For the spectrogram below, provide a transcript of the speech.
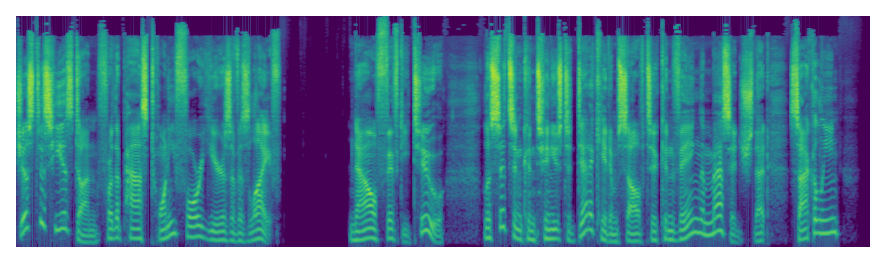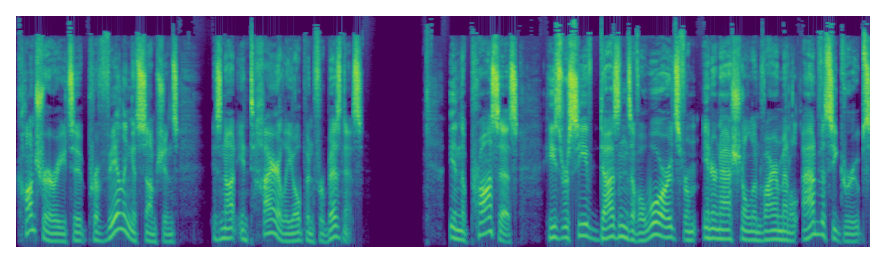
just as he has done for the past 24 years of his life. Now 52, Lisitsyn continues to dedicate himself to conveying the message that Sakhalin, contrary to prevailing assumptions, is not entirely open for business. In the process, he's received dozens of awards from international environmental advocacy groups,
